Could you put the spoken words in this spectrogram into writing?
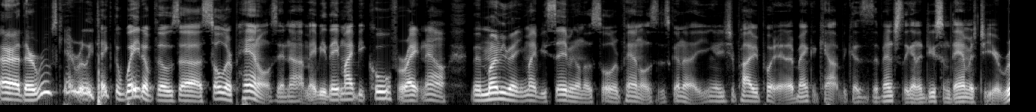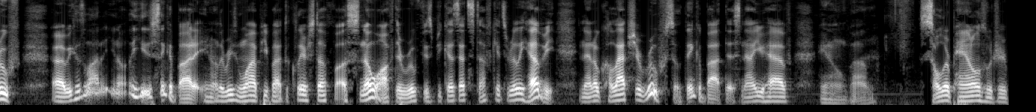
uh, their roofs can't really take the weight of those uh, solar panels, and uh, maybe they might be cool for right now. The money that you might be saving on those solar panels is gonna you, know, you should probably put it in a bank account because it's eventually gonna do some damage to your roof. Uh, because a lot of you know you just think about it. You know the reason why people have to clear stuff uh, snow off their roof is because that stuff gets really heavy and that'll collapse your roof. So think about this. Now you have you know. Um, solar panels, which are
